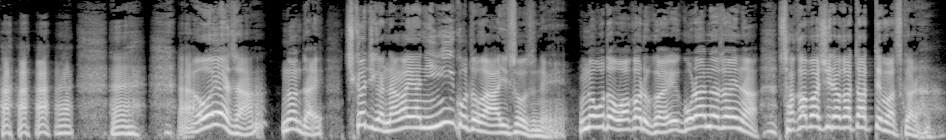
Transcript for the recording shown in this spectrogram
か。あ 大家さんなんだい？近々長屋にいいことがありそうですね。そんなことはわかるかい？ご覧なさいな。酒柱が立ってますから。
